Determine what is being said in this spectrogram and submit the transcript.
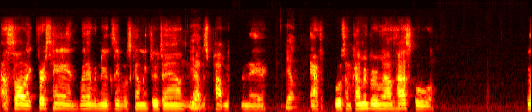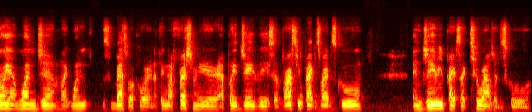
I saw like firsthand whatever new exhibit was coming through town, and yep. I just popped in there. Yep. After school, so I'm coming remember when I was in high school, we only had one gym, like one basketball court, and I think my freshman year I played JV. So varsity practice right at school, and JV practice like two hours at the school.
